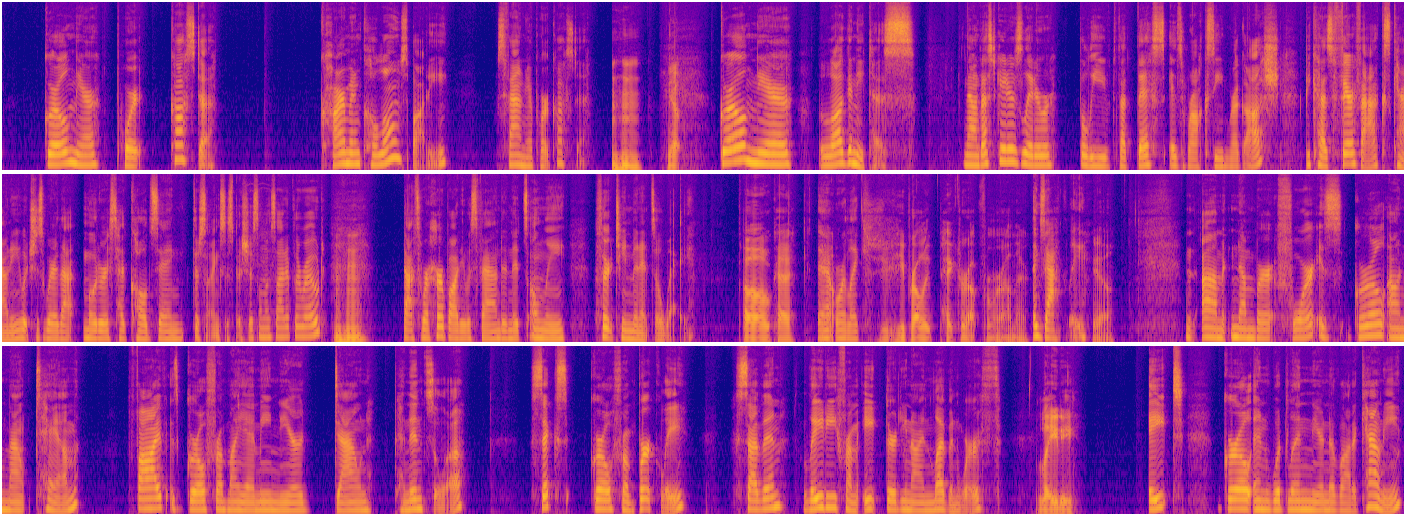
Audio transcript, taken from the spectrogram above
Girl near Port Costa. Carmen Colon's body was found near Port Costa. Mm-hmm. Yep. Girl near Lagunitas. Now, investigators later believed that this is Roxene Roggasch because Fairfax County, which is where that motorist had called saying there's something suspicious on the side of the road, that's where her body was found, and it's only 13 minutes away. Oh, okay. Uh, Yeah. Or like, She- He probably picked her up from around there. exactly. Yeah. Um, number four is Girl on Mount Tam. Five is Girl from Miami near Down Peninsula. Six, Girl from Berkeley. Seven, Lady from 839 Leavenworth. Lady. Eight, Girl in Woodland near Nevada County.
